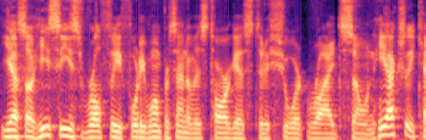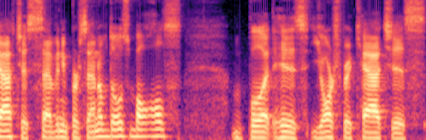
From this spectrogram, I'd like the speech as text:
Yeah, so he sees roughly 41% of his targets to the short right zone. He actually catches 70% of those balls, but his yards per catch is,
